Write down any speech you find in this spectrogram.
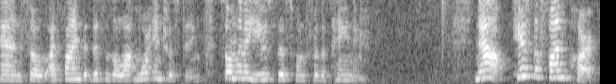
And so I find that this is a lot more interesting. So I'm going to use this one for the painting. Now, here's the fun part.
